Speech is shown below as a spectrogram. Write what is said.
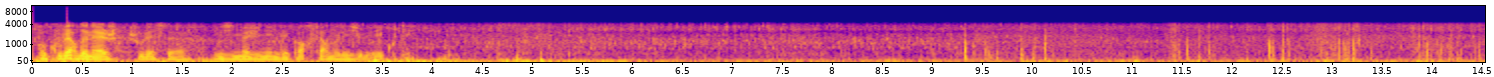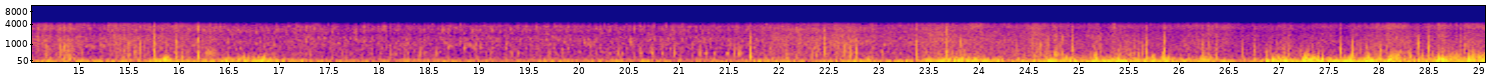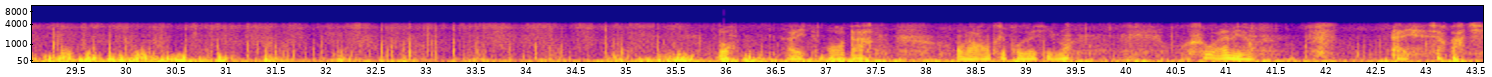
recouvert de neige. Je vous laisse vous imaginer le décor, ferme les yeux et écoutez. Allez, on repart. On va rentrer progressivement au chaud à la maison. Allez, c'est reparti.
